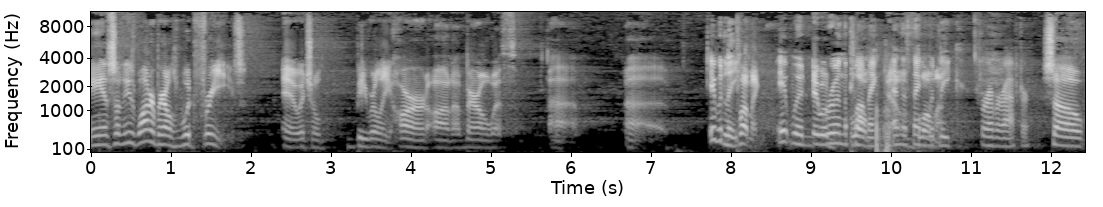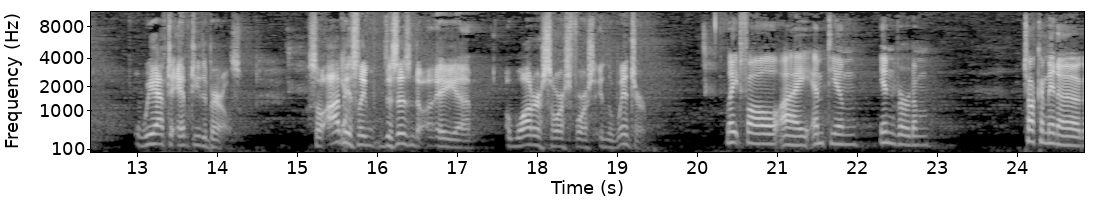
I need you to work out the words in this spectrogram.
and so these water barrels would freeze, eh, which will be really hard on a barrel with uh, uh, It would leak. plumbing. It would, It would ruin the blow- plumbing, yeah, and the thing would up. leak forever after. So we have to empty the barrels. So obviously, this isn't a, uh, a water source for us in the winter. Late fall, I empty them, invert them, tuck them in a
